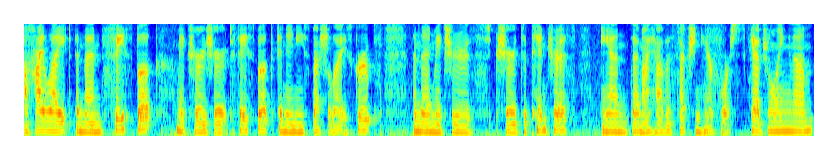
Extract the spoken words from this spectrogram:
a highlight and then Facebook, make sure I share it to Facebook and any specialized groups, and then make sure it's shared to Pinterest. And then I have a section here for scheduling them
